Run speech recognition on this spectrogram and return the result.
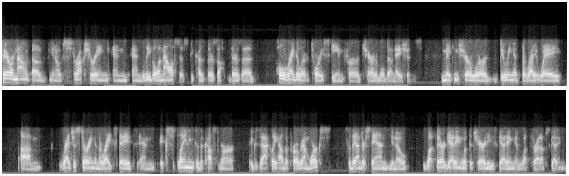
fair amount of you know structuring and and legal analysis because there's a there's a whole regulatory scheme for charitable donations, making sure we're doing it the right way, um, registering in the right states, and explaining to the customer exactly how the program works so they understand, you know, what they're getting, what the charity's getting, and what ThredUp's getting.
